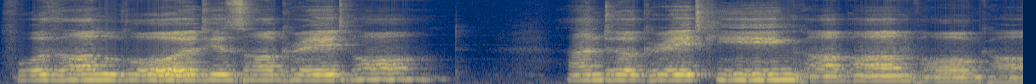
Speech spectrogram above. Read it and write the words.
For the Lord is a great God and a great King above all gods.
